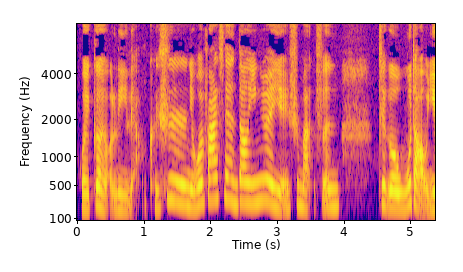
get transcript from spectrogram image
会更有力量。可是你会发现，当音乐也是满分。这个舞蹈也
